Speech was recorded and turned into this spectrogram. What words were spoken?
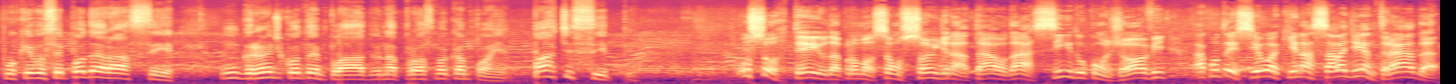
porque você poderá ser um grande contemplado na próxima campanha. Participe! O sorteio da promoção Sonho de Natal da Assim do Conjove aconteceu aqui na sala de entrada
